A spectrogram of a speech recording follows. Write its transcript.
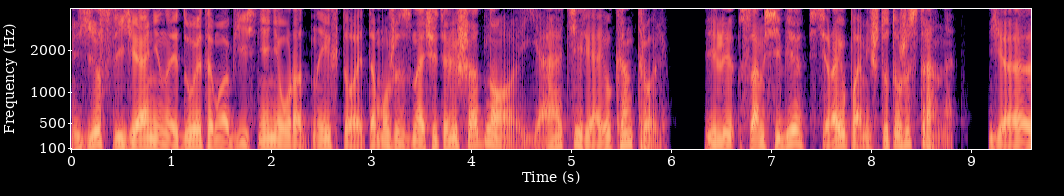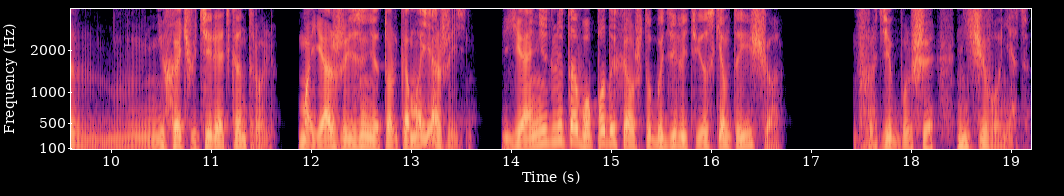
Если я не найду этому объяснения у родных, то это может значить лишь одно — я теряю контроль. Или сам себе стираю память, что тоже странно. Я не хочу терять контроль. Моя жизнь не только моя жизнь. Я не для того подыхал, чтобы делить ее с кем-то еще. Вроде больше ничего нет.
